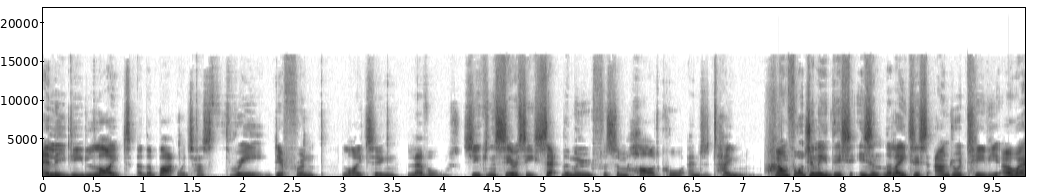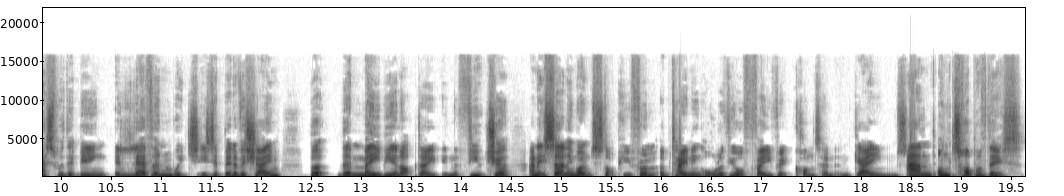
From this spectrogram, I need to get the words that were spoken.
LED light at the back, which has three different lighting levels. So you can seriously set the mood for some hardcore entertainment. Now, unfortunately, this isn't the latest Android TV OS with it being 11, which is a bit of a shame, but there may be an update in the future, and it certainly won't stop you from obtaining all of your favourite content and games. And on top of this,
